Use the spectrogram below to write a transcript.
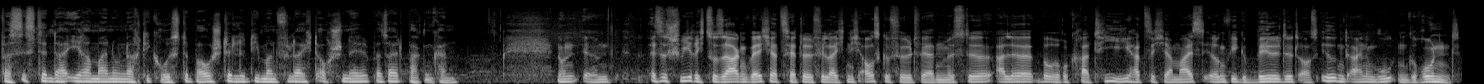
Was ist denn da Ihrer Meinung nach die größte Baustelle, die man vielleicht auch schnell beiseite packen kann? Nun, ähm, es ist schwierig zu sagen, welcher Zettel vielleicht nicht ausgefüllt werden müsste. Alle Bürokratie hat sich ja meist irgendwie gebildet aus irgendeinem guten Grund.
